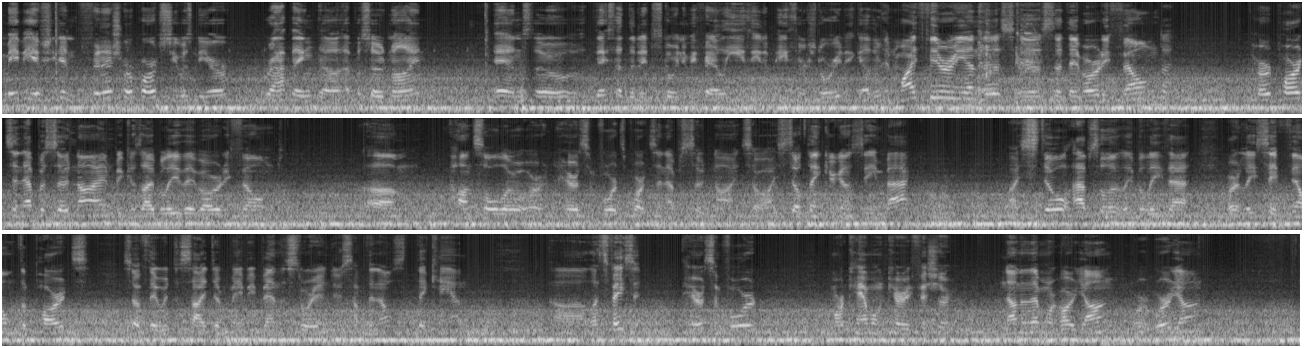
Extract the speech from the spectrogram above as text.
maybe if she didn't finish her part, she was near wrapping uh, episode nine, and so they said that it's going to be fairly easy to piece her story together. And my theory in this is that they've already filmed her parts in episode 9 because I believe they've already filmed um, Han Solo or Harrison Ford's parts in episode 9. So I still think you're going to see him back. I still absolutely believe that, or at least they filmed the parts. So if they would decide to maybe bend the story and do something else, they can. Uh, let's face it, Harrison Ford, Mark Hamill, and Carrie Fisher, none of them were, are young or were young.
